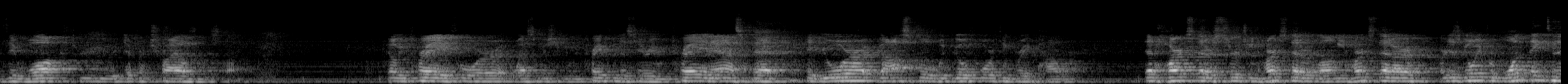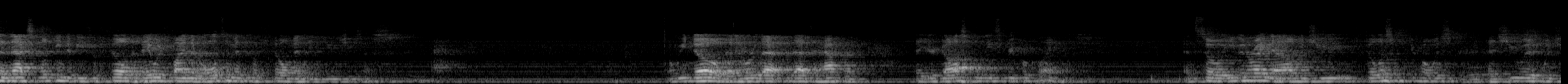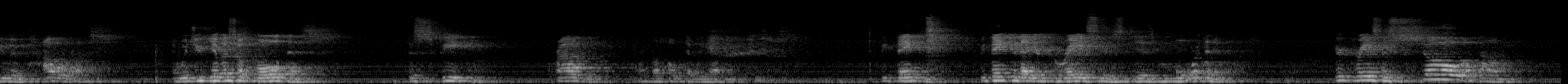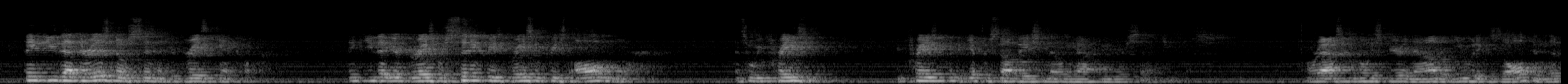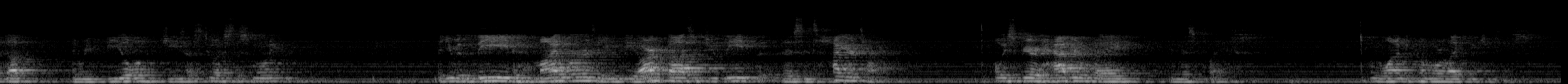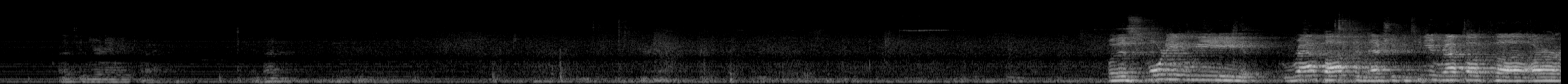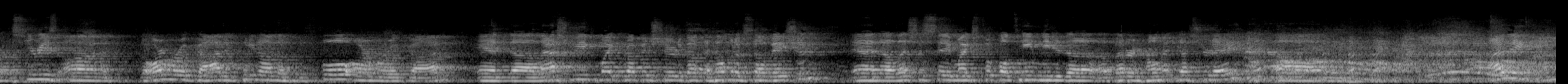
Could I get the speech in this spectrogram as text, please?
as they walk through different trials in this life. God, we pray for West Michigan. We pray for this area. We pray and ask that, that your gospel would go forth in great power. That hearts that are searching, hearts that are longing, hearts that are, are just going from one thing to the next looking to be fulfilled, that they would find their ultimate fulfillment in you, Jesus. And we know that in order that, for that to happen, that your gospel needs to be proclaimed. And so even right now, would you fill us with your Holy Spirit, that you would, would you empower us, and would you give us a boldness to speak proudly of the hope that we have in Jesus. We thank you. We thank you that your grace is, is more than enough. Your grace is so abounding. Thank you that there is no sin that your grace can't. Thank you that your grace, where sin increased, grace increased all the more. And so we praise you. We praise you for the gift of salvation that we have through your Son, Jesus. We're asking, Holy Spirit, now that you would exalt and lift up and reveal Jesus to us this morning. That you would lead my words, that you would lead our thoughts, that you lead this entire time. Holy Spirit, have your way in this place. We want to become more like you, Jesus. And it's in your name we pray. Amen. Well, this morning we wrap up and actually continue and wrap up uh, our series on the armor of God and putting on the, the full armor of God. And uh, last week, Mike Gruffin shared about the helmet of salvation. And uh, let's just say Mike's football team needed a, a better helmet yesterday. Um, I think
